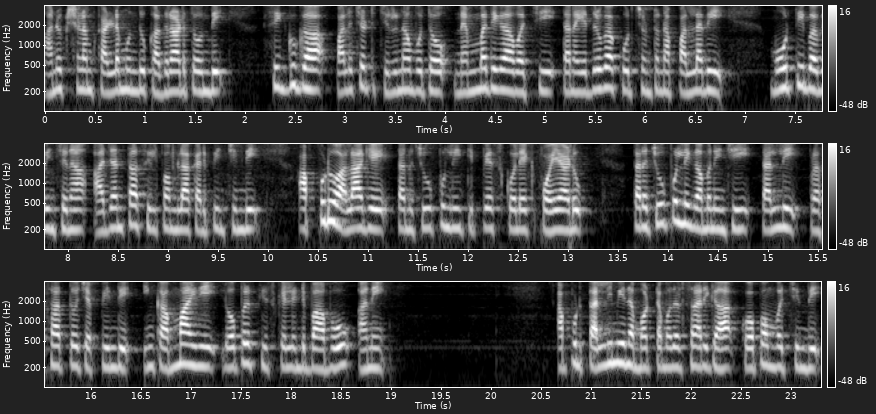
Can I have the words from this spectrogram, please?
అనుక్షణం కళ్ళ ముందు కదలాడుతోంది. సిగ్గుగా పలుచటి చిరునవ్వుతో నెమ్మదిగా వచ్చి తన ఎదురుగా కూర్చుంటున్న పల్లవి మూర్తిభవించిన అజంతా శిల్పంలా కనిపించింది. అప్పుడు అలాగే తన చూపుల్ని తిప్పేసుకోలేకపోయాడు. తన చూపుల్ని గమనించి తల్లి ప్రసాద్తో చెప్పింది ఇంక అమ్మాయిని లోపలికి తీసుకెళ్ళండి బాబు అని. అప్పుడు తల్లి మీద మొట్టమొదటిసారిగా కోపం వచ్చింది.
